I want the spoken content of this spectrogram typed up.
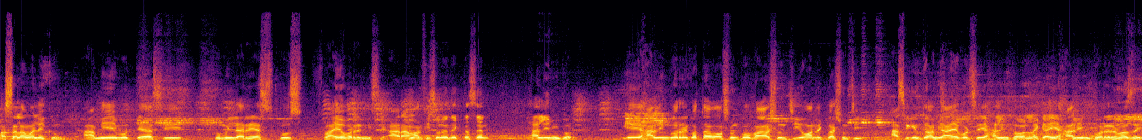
আসসালামু আলাইকুম। আমি এই মুহূর্তে আছি কুমিল্লা রেসকোর্স ফ্লাইওভারের নিচে। আর আমার পিছনে দেখতেছেন হালিমগড়। এই হালিমগড়ের কথা অসংখ্য বার শুনছি অনেকবার শুনছি। আজকে কিন্তু আমি আয় পড়ছি হালিম খাওয়ার লাগে এই হালিম ঘরের মাঝে।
